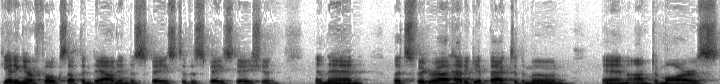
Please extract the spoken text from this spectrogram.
getting our folks up and down into space to the space station. And then let's figure out how to get back to the moon and onto Mars.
